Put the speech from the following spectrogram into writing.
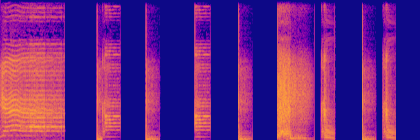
Yeah. Go. Go. Go.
